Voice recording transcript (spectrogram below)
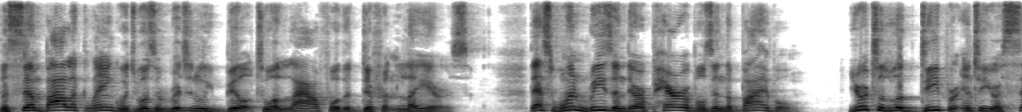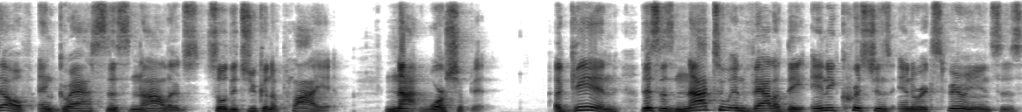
The symbolic language was originally built to allow for the different layers. That's one reason there are parables in the Bible. You're to look deeper into yourself and grasp this knowledge so that you can apply it, not worship it. Again, this is not to invalidate any Christian's inner experiences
